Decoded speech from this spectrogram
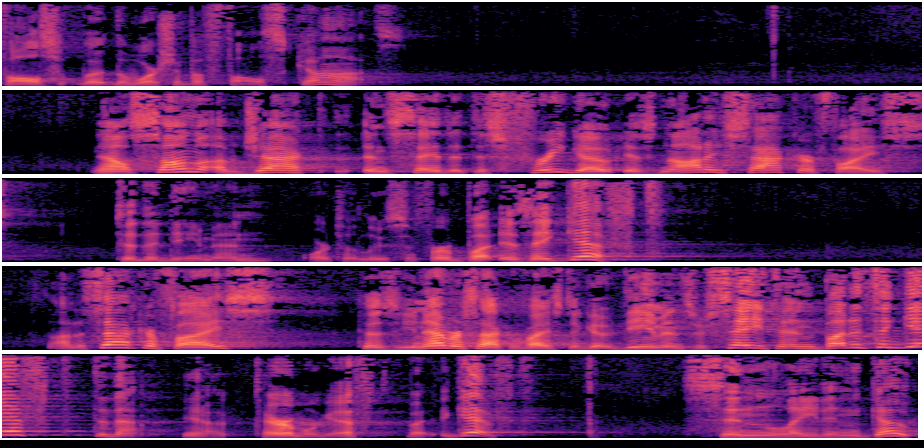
false, the worship of false gods. Now, some object and say that this free goat is not a sacrifice to the demon or to Lucifer, but is a gift. Not a sacrifice, because you never sacrifice to goat demons or Satan, but it's a gift to them. You know, terrible gift, but a gift. Sin laden goat.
